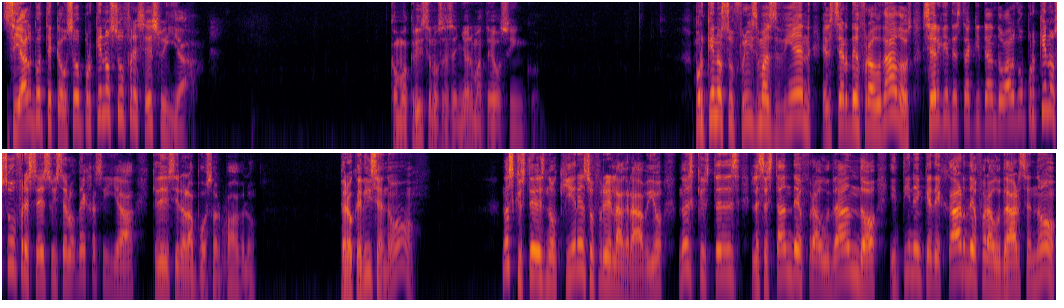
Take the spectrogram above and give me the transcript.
Si algo te causó, ¿por qué no sufres eso y ya? Como Cristo nos enseñó en Mateo 5. ¿Por qué no sufrís más bien el ser defraudados? Si alguien te está quitando algo, ¿por qué no sufres eso y se lo dejas y ya? Quiere decir el apóstol Pablo. Pero que dice, no, no es que ustedes no quieren sufrir el agravio, no es que ustedes les están defraudando y tienen que dejar de defraudarse, no,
